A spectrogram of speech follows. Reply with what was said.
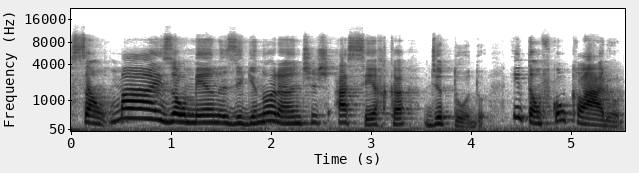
são mais ou menos ignorantes acerca de tudo. Então ficou claro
